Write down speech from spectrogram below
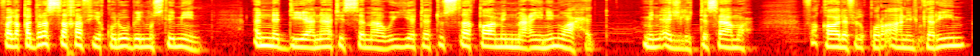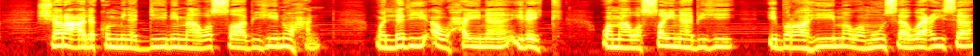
فلقد رسخ في قلوب المسلمين أن الديانات السماوية تستقى من معين واحد من أجل التسامح فقال في القرآن الكريم شرع لكم من الدين ما وصى به نوحا والذي أوحينا إليك وما وصينا به إبراهيم وموسى وعيسى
